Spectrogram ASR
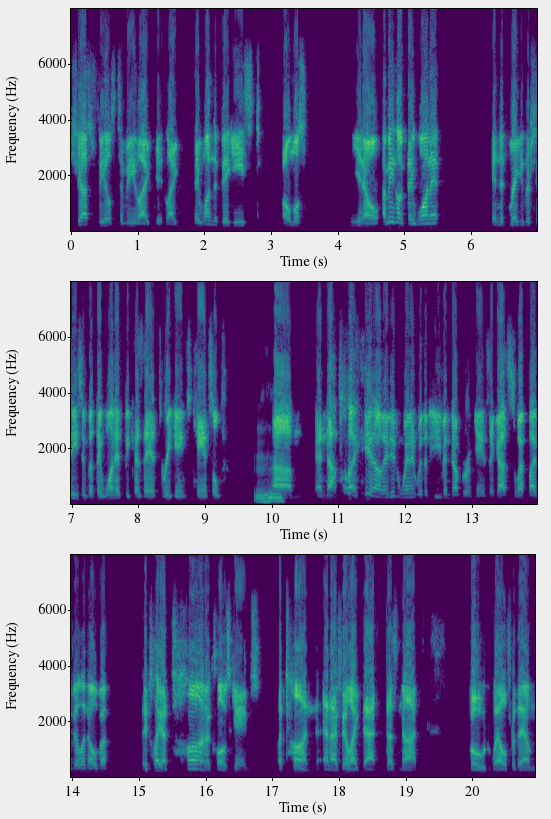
just feels to me like it like they won the Big East almost you know I mean look they won it in the regular season but they won it because they had three games canceled. Mhm. um, and not play you know they didn't win it with an even number of games. They got swept by Villanova. They play a ton of close games a ton and I feel like that does not bode well for them.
